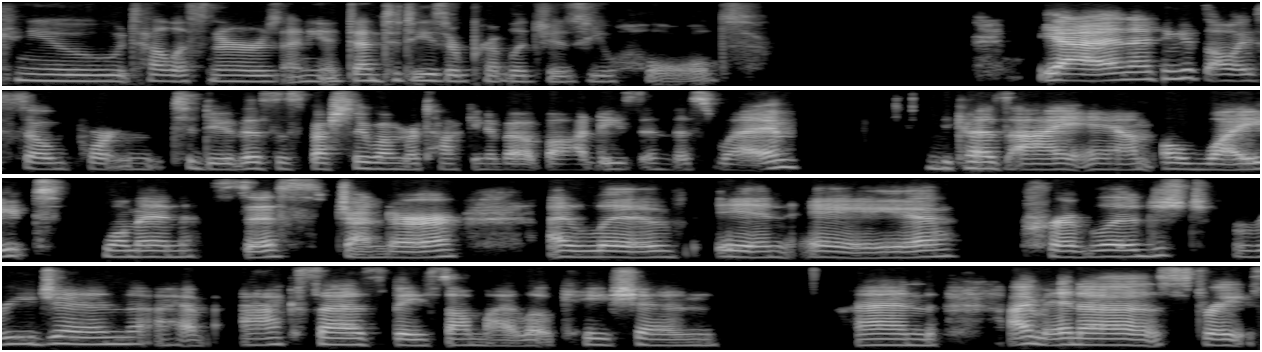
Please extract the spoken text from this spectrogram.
Can you tell listeners any identities or privileges you hold? Yeah, and I think it's always so important to do this, especially when we're talking about bodies in this way, because I am a white woman, cisgender. I live in a privileged region. I have access based on my location and I'm in a straight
